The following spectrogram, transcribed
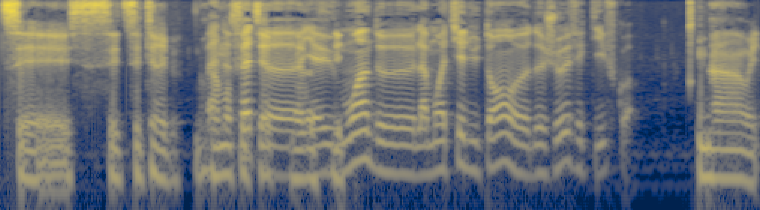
C'est c'est c'est terrible. Bah, de fait, euh, il y a eu moins de la moitié du temps de jeu effectif, quoi. Ben oui,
